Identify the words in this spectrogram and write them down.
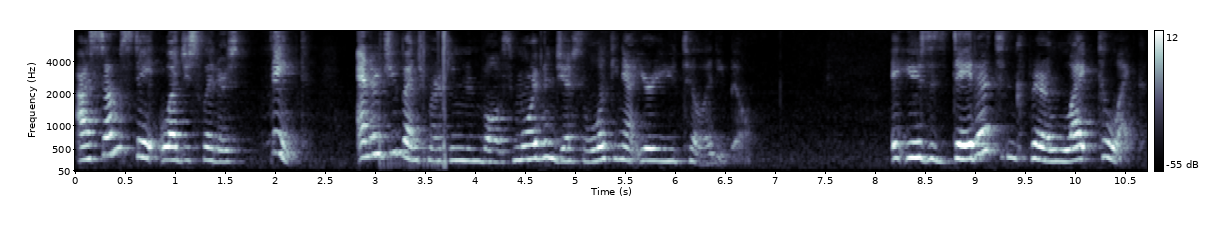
As some state legislators think, energy benchmarking involves more than just looking at your utility bill. It uses data to compare like to like.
